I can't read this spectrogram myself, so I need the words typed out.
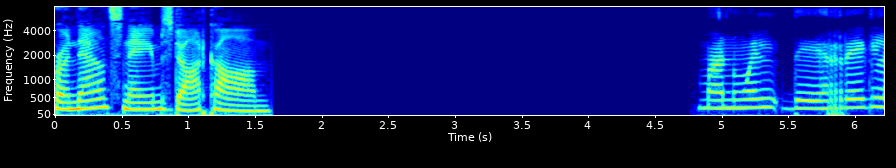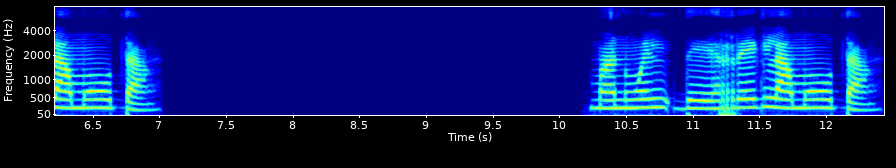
pronouncenames.com. Manuel de Regla Mota. Manuel de Regla Mota.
